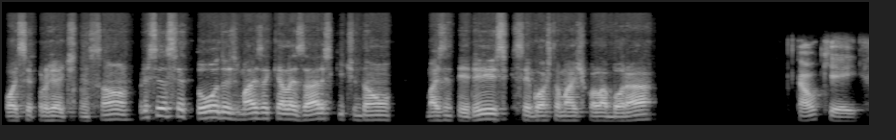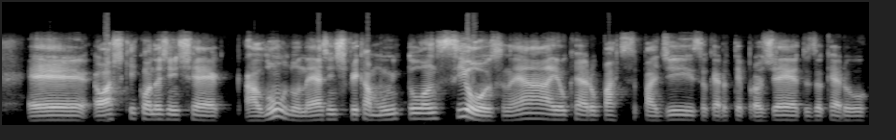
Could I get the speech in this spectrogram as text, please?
Pode ser projeto de extensão, precisa ser todas, mais aquelas áreas que te dão mais interesse, que você gosta mais de colaborar. Tá ok. É, eu acho que quando a gente é aluno, né, a gente fica muito ansioso, né? Ah, eu quero participar disso, eu quero ter projetos, eu quero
